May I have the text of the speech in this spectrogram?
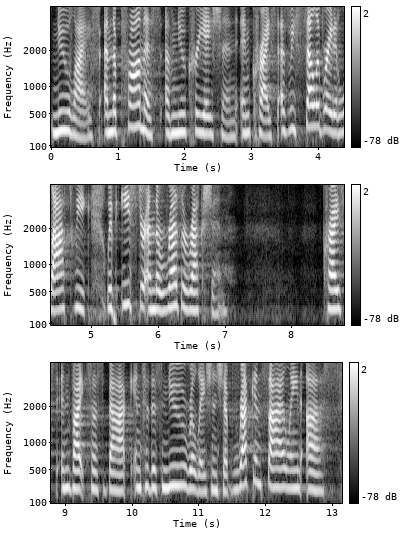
new life and the promise of new creation in Christ as we celebrated last week with Easter and the resurrection. Christ invites us back into this new relationship, reconciling us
